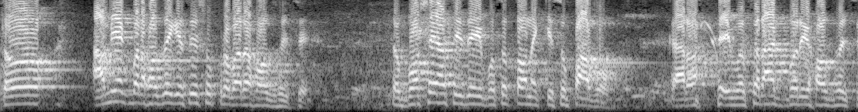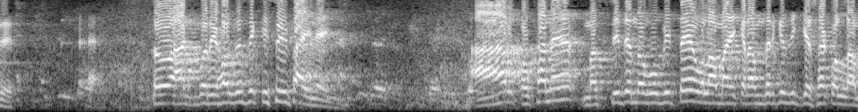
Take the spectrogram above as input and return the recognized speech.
তো আমি একবার হজে গেছি, শুক্রবারে হজ হয়েছে তো বসে আছি যে এই বছর তো অনেক কিছু পাবো। কারণ এই বছর আকবরী হজ হয়েছে। তো আকবরী হজ হয়েছে, কিছুই পাই নাই। আর ওখানে মসজিদে নবীতে ওলামাইকারদেরকে জিজ্ঞাসা করলাম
